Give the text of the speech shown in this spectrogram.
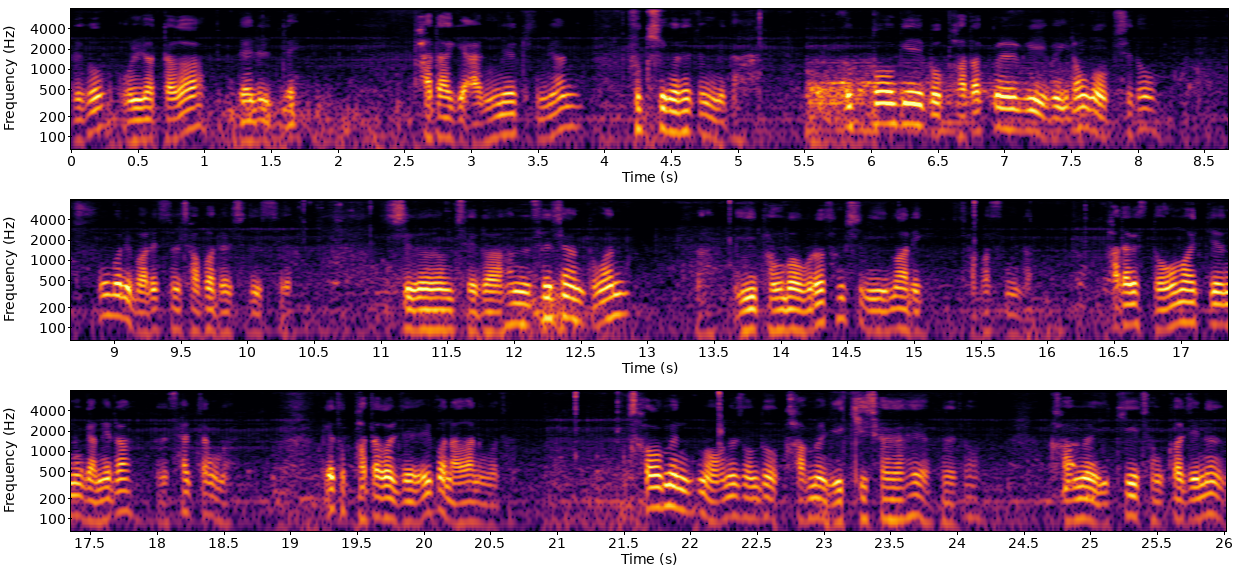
그리고 올렸다가 내릴 때, 바닥이 안 밀키면 후킹을 해줍니다. 끝보기, 뭐 바닥 끌기, 뭐 이런 거 없이도 충분히 마리스를 잡아낼 수도 있어요. 지금 제가 한 3시간 동안 자, 이 방법으로 32마리 잡았습니다. 바닥에서 너무 많이 띄우는 게 아니라 살짝만 계속 바닥을 이제 읽어 나가는 거죠. 처음엔 뭐 어느 정도 감을 익히셔야 해요. 그래서 감을 익히기 전까지는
